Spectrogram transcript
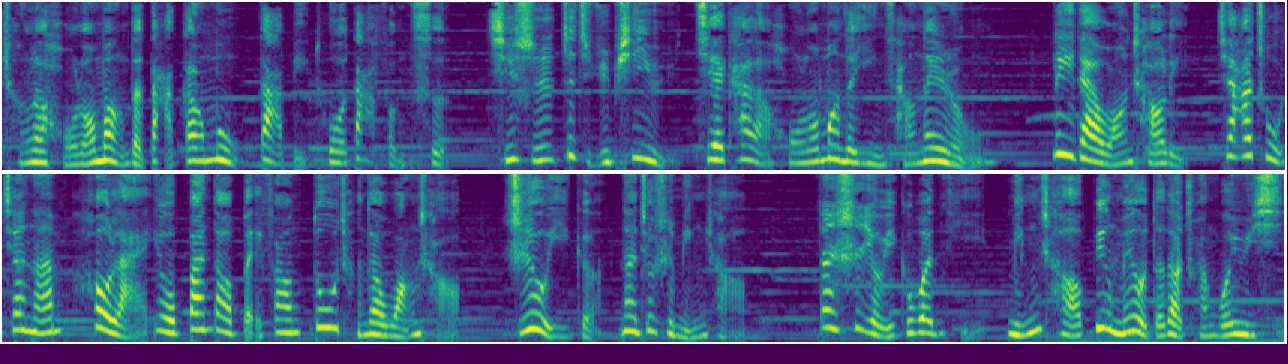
成了《红楼梦》的大纲目、大笔托、大讽刺？其实这几句批语揭开了《红楼梦》的隐藏内容。历代王朝里，家住江南，后来又搬到北方都城的王朝只有一个，那就是明朝。但是有一个问题，明朝并没有得到传国玉玺。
